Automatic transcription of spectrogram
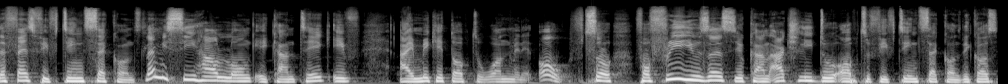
the first 15 seconds. Let me see how long it can take if i make it up to one minute. Oh so for free users you can actually do up to 15 seconds because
